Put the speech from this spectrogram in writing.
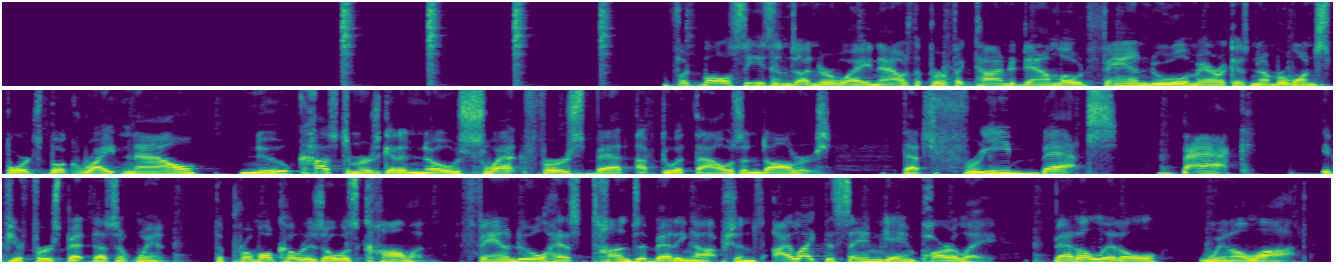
Football season's underway. Now's the perfect time to download FanDuel, America's number one sports book. Right now, new customers get a no sweat first bet up to $1,000. That's free bets back if your first bet doesn't win. The promo code is always Colin. FanDuel has tons of betting options. I like the same game parlay. Bet a little, win a lot.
